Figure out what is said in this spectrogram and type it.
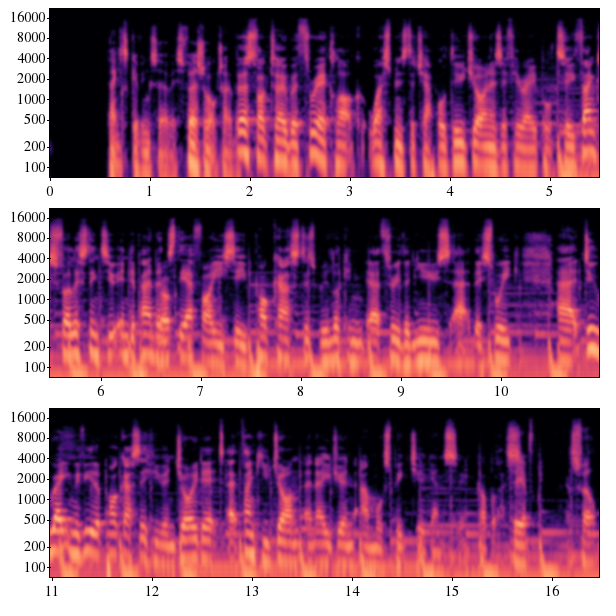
Thanksgiving service, 1st of October. 1st of October, 3 o'clock, Westminster Chapel. Do join us if you're able to. Thanks for listening to Independence, the FIEC podcast, as we're looking uh, through the news uh, this week. Uh, do rate and review the podcast if you've enjoyed it. Uh, thank you, John and Adrian, and we'll speak to you again soon. God bless. See you. Thanks, Phil.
